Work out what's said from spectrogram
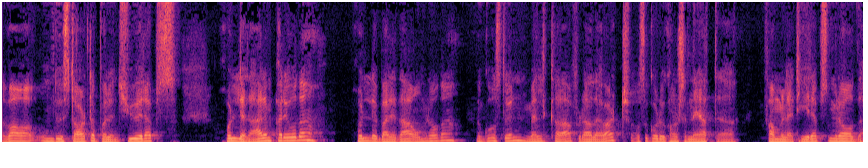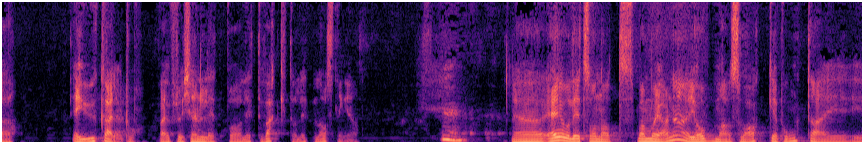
det var om du starta på rundt 20 reps, holder der en periode, holder bare i det området en god stund, melker det for det det er verdt, og så går du kanskje ned til fem- eller tireps-området ei uke eller to. Bare for å kjenne litt på litt vekt og litt belastning igjen. Mm. Eh, det er jo litt sånn at man må gjerne jobbe med svake punkter i, i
